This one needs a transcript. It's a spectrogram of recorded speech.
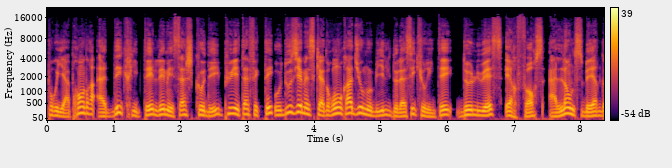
Pour y apprendre à décrypter les messages codés, puis est affecté au 12e escadron radiomobile de la sécurité de l'US Air Force à Landsberg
